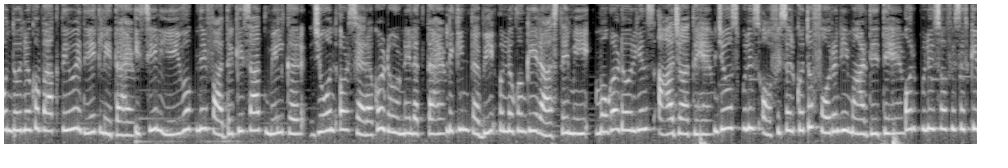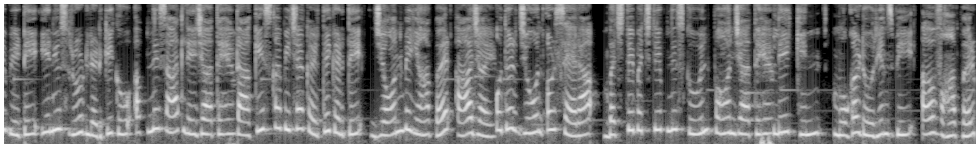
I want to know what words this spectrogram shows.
उन दोनों को भागते हुए देख लेता है। इसीलिए वो अपने फादर के साथ मिलकर जॉन और सैरा को ढूँढने लगता है। लेकिन तभी उन लोगों के रास्ते में मोगाडोरियंस आ जाते हैं, जो उस पुलिस ऑफिसर को तो फ़ौरन ही मार देते हैं और पुलिस ऑफिसर के बेटे यानी उस रूड लड़के को अपने साथ ले जाते हैं, ताकि इसका पीछा करते करते जॉन भी यहाँ पर आ जाए। उधर जॉन और सैरा बचते बचते अपने स्कूल पहुँच जाते हैं, लेकिन मोगाडोरियंस भी अब वहाँ पर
